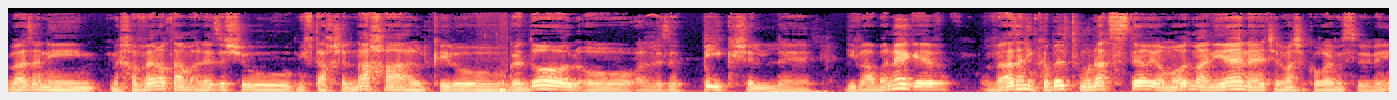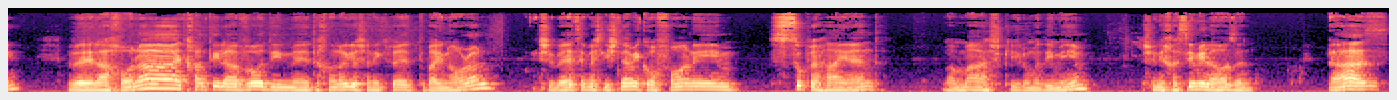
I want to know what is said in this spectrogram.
ואז אני מכוון אותם על איזשהו מפתח של נחל, כאילו גדול, או על איזה פיק של אה, גבעה בנגב, ואז אני מקבל תמונת סטריאו מאוד מעניינת של מה שקורה מסביבי. ולאחרונה התחלתי לעבוד עם אה, טכנולוגיה שנקראת binaural, שבעצם יש לי שני מיקרופונים super high-end, ממש כאילו מדהימים, שנכנסים לי לאוזן. ואז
